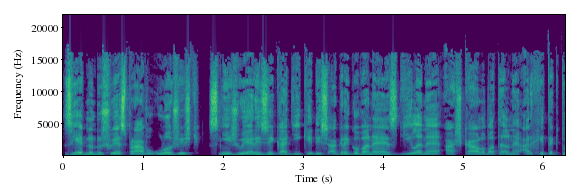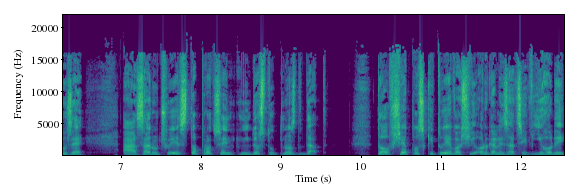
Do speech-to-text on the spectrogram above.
Zjednodušuje zprávu úložišť, snižuje rizika díky disagregované, sdílené a škálovatelné architektuře a zaručuje stoprocentní dostupnost dat. To vše poskytuje vaší organizaci výhody,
